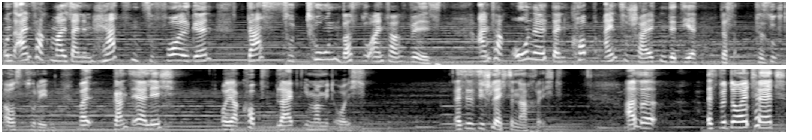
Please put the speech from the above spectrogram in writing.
Und einfach mal deinem Herzen zu folgen, das zu tun, was du einfach willst. Einfach ohne deinen Kopf einzuschalten, der dir das versucht auszureden. Weil ganz ehrlich, euer Kopf bleibt immer mit euch. Es ist die schlechte Nachricht. Also es bedeutet,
